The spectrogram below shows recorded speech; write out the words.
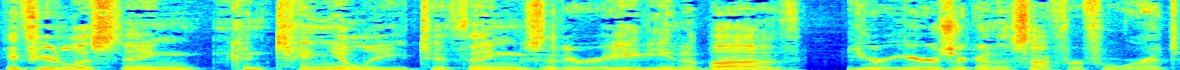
if you're listening continually to things that are 80 and above, your ears are going to suffer for it.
